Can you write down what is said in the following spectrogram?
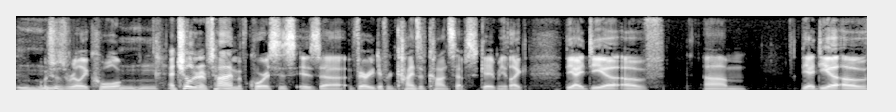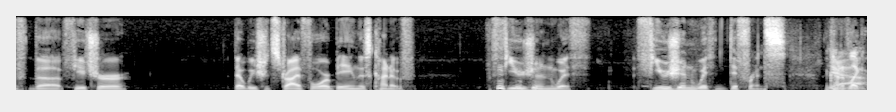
which was really cool. And Children of Time, of course, is is uh, very different kinds of concepts. It gave me like the idea of um, the idea of the future that we should strive for being this kind of fusion with fusion with difference, the kind of like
